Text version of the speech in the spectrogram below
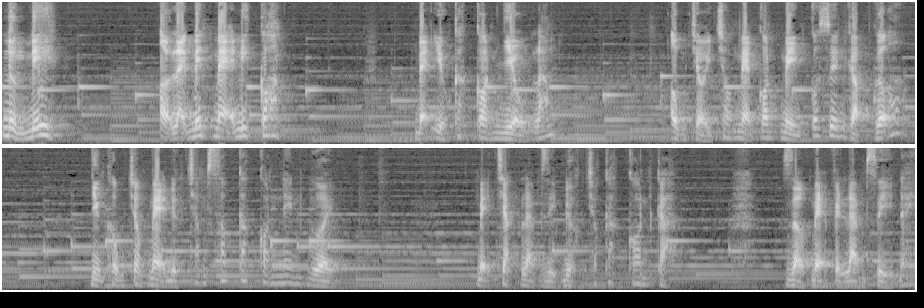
đừng đi, Ở lại bên mẹ đi con. Mẹ yêu các con nhiều lắm. Ông trời cho mẹ con mình có duyên gặp gỡ Nhưng không cho mẹ được chăm sóc các con nên người. Mẹ chẳng làm gì được cho các con cả. Giờ mẹ phải làm gì đây?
